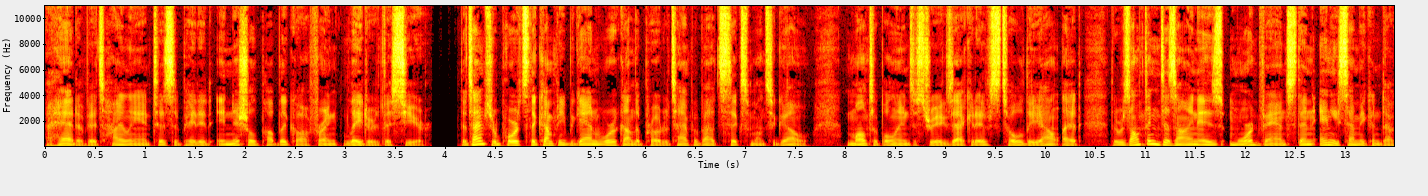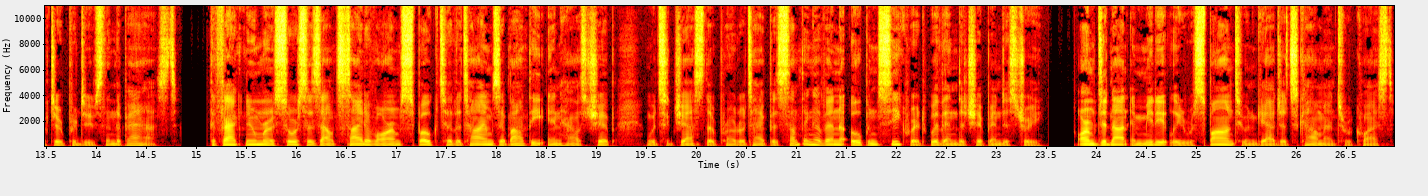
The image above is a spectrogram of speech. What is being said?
ahead of its highly anticipated initial public offering later this year. The Times reports the company began work on the prototype about six months ago. Multiple industry executives told the outlet the resulting design is more advanced than any semiconductor produced in the past. The fact numerous sources outside of ARM spoke to the Times about the in house chip would suggest the prototype is something of an open secret within the chip industry. ARM did not immediately respond to Engadget's comment request.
